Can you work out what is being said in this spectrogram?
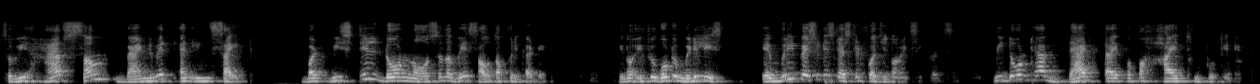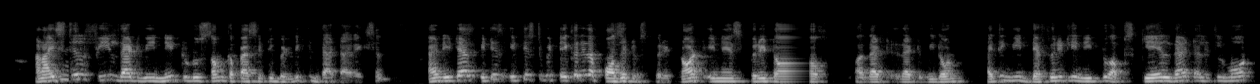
So we have some bandwidth and insight, but we still don't know. So the way South Africa did, you know, if you go to Middle East, every patient is tested for genomic sequencing. We don't have that type of a high throughput in it. And I hmm. still feel that we need to do some capacity building in that direction. And it has it is it is to be taken in a positive spirit, not in a spirit of uh, that that we don't. I think we definitely need to upscale that a little more.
